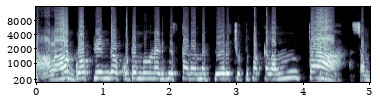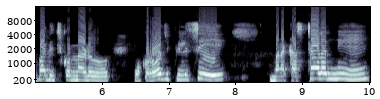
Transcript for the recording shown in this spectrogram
చాలా గోప్యంగా కుటుంబం నడిపిస్తాడన్న పేరు చుట్టుపక్కలంతా సంపాదించుకున్నాడు. ఒకరోజు పిలిచి మన కష్టాలన్నీ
